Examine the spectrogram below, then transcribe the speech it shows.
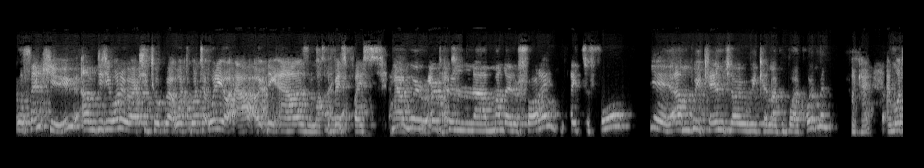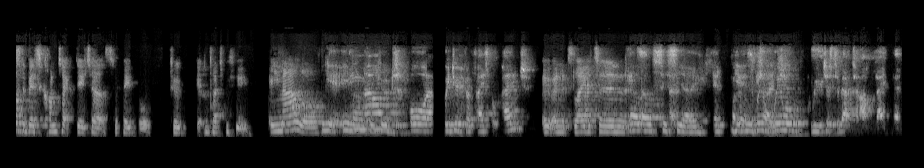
Well, thank you. Um, did you want to actually talk about what what, what are your hour, opening hours and what's the Oh, best place? Yeah, we're get in touch? open uh, Monday to Friday, eight to four. Yeah, um, weekends, no weekend open by appointment. Okay. And what's the best contact details for people to get in touch with you? Email or Yeah, email, Email would be good. or we do have a Facebook page. and it's Laverton. Yes. LLCCA. And yes, we, we will. We're just about to update that.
